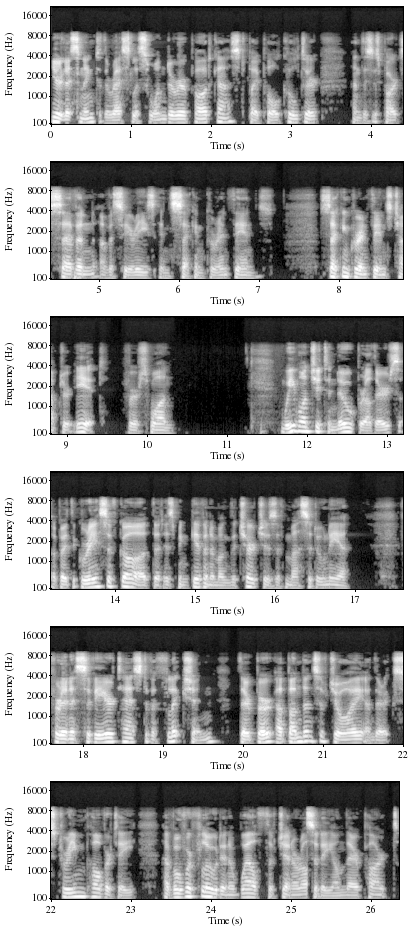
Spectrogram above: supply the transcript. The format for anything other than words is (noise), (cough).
You're listening to the Restless Wanderer podcast by Paul Coulter, and this is part 7 of a series in 2 Corinthians. 2 Corinthians chapter 8, verse 1. We want you to know, brothers, about the grace of God that has been given among the churches of Macedonia. For in a severe test of affliction, their abundance of joy and their extreme poverty have overflowed in a wealth of generosity on their part.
